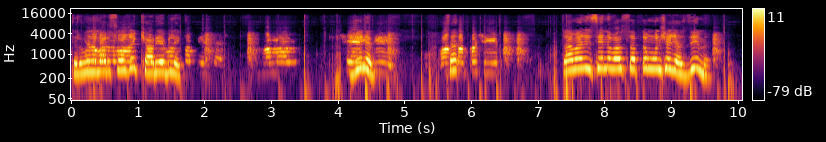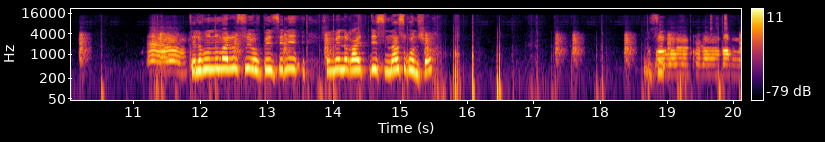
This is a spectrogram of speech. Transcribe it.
Telefon numarası olacak ki arayabilek. WhatsApp Zeynep. WhatsApp'ta şey Tamam hadi seninle WhatsApp'tan konuşacağız değil mi? Ee, Telefon numarası yok. Ben seni sen benimle kayıt değilsin. Nasıl konuşak? Sen- babamın telefonu bakmıyor.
